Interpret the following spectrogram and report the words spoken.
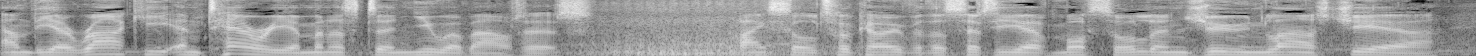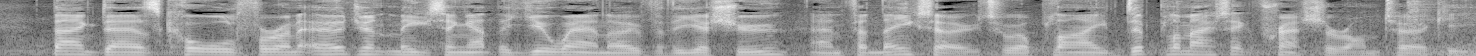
and the Iraqi interior minister knew about it. ISIL took over the city of Mosul in June last year. Baghdad's called for an urgent meeting at the UN over the issue and for NATO to apply diplomatic pressure on Turkey.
